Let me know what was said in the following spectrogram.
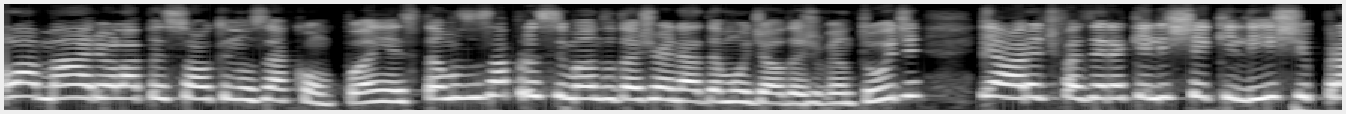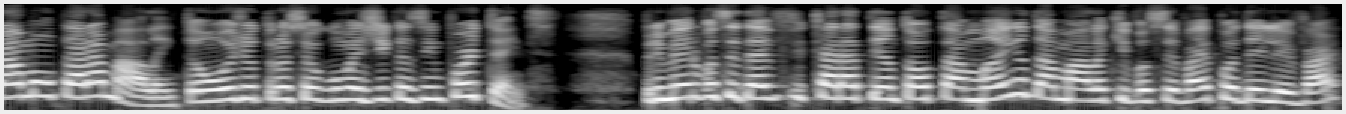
Olá Mário, olá pessoal que nos acompanha. Estamos nos aproximando da Jornada Mundial da Juventude e é hora de fazer aquele checklist para montar a mala. Então hoje eu trouxe algumas dicas importantes. Primeiro você deve ficar atento ao tamanho da mala que você vai poder levar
